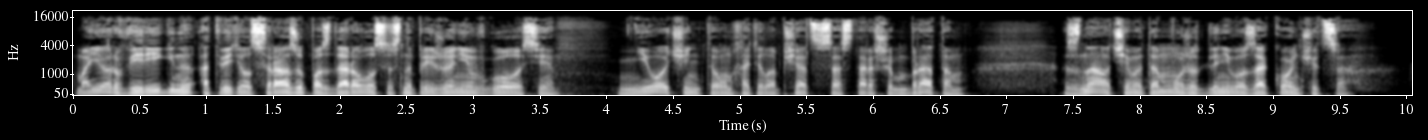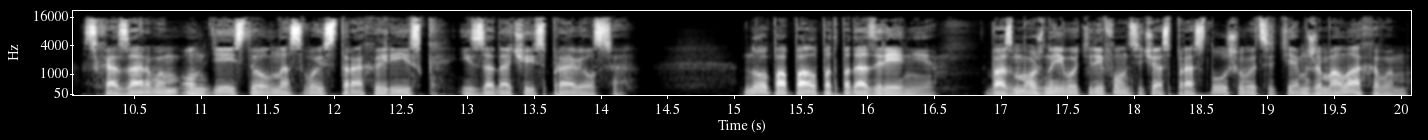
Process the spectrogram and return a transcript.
Майор Веригин ответил сразу, поздоровался с напряжением в голосе. Не очень-то он хотел общаться со старшим братом, знал, чем это может для него закончиться. С Хазаровым он действовал на свой страх и риск и с задачей справился. Но попал под подозрение — Возможно, его телефон сейчас прослушивается тем же Малаховым.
